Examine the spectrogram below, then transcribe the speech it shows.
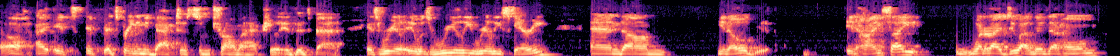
oh, I, it's it, it's bringing me back to some trauma. Actually, it, it's bad. It's real. It was really really scary, and um, you know, in hindsight, what did I do? I lived at home.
